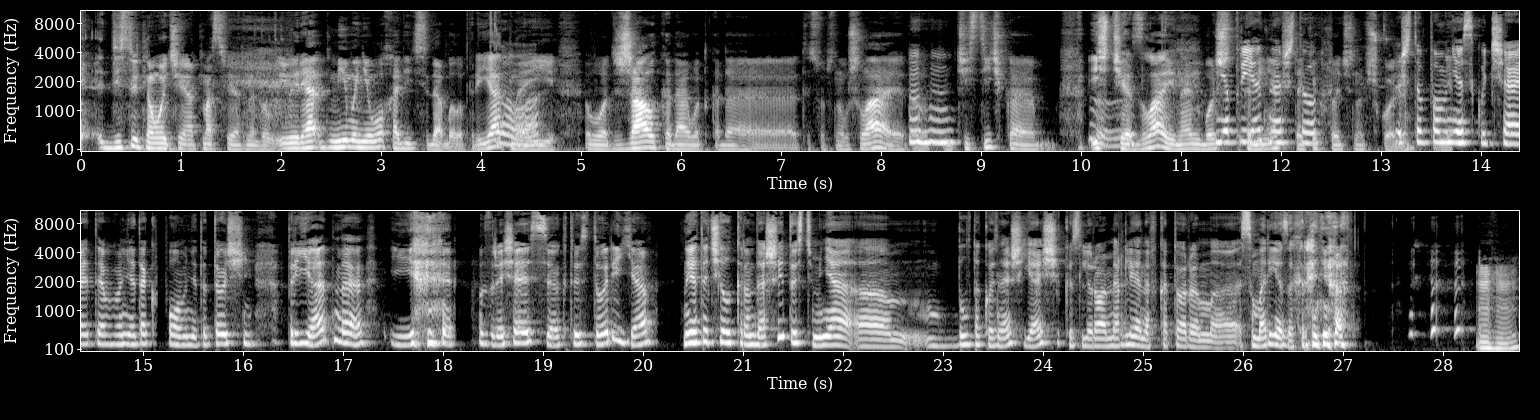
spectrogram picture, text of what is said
действительно очень атмосферный был. И ряд, мимо него ходить всегда было приятно, О. и вот жалко, да, вот когда ты, собственно, ушла, эта угу. вот частичка исчезла, и, наверное, больше мне приятно, что, таких точно в школе. Что по Нет. мне скучает, и обо мне так помнит. Это очень приятно, и возвращаясь к той истории, я ну, я точила карандаши, то есть у меня э, был такой, знаешь, ящик из Леруа Мерлена, в котором э, саморезы хранят. Угу.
